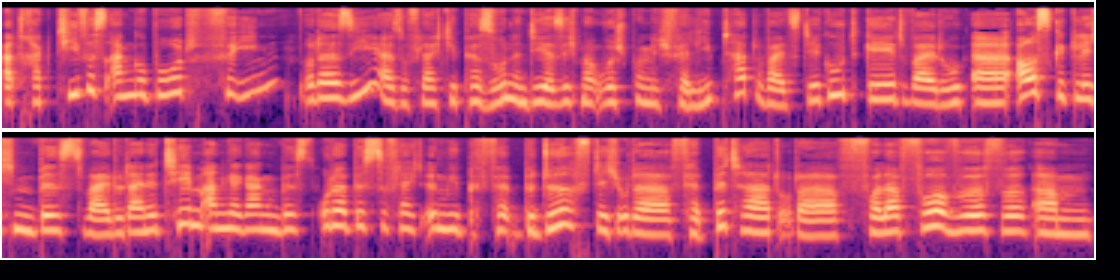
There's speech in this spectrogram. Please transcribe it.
attraktives Angebot für ihn oder sie, also vielleicht die Person, in die er sich mal ursprünglich verliebt hat, weil es dir gut geht, weil du äh, ausgeglichen bist, weil du deine Themen angegangen bist, oder bist du vielleicht irgendwie bedürftig oder verbittert oder voller Vorwürfe. Ähm,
